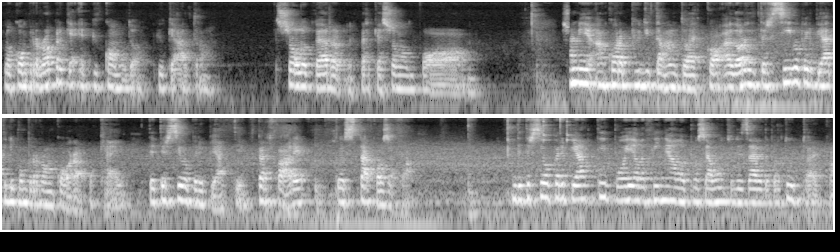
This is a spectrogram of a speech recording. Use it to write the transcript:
lo comprerò perché è più comodo più che altro. Solo per, perché sono un po' ancora più di tanto ecco. Allora detersivo per i piatti li comprerò ancora ok. Detersivo per i piatti per fare questa cosa qua detersivo per i piatti poi alla fine lo possiamo utilizzare dappertutto ecco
